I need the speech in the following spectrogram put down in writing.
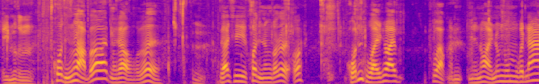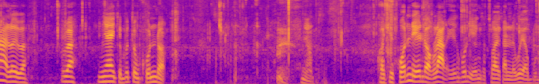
ไอ้เมื่อกี้ คนเนื้อเบิดเหมือนเราเลยอืมแล้วชีคนหนึ่งก็เลยโอ้ขนถวยช่วยพวกน้อยๆนุ่มๆก็น่าเลยว่ะว่าง่ายจะไม่ต้องขนดอกเนี่ยคอยสิขนเองดอกลากเองขนเองก็ช่วยกันเลยเว้ยเอาบุญ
